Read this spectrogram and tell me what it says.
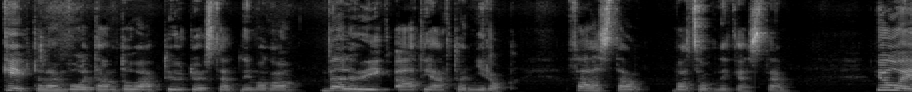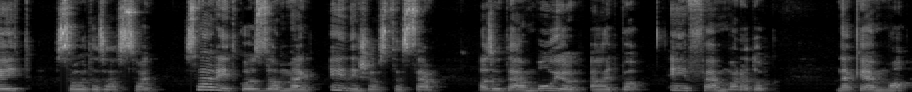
Képtelen voltam tovább tűrtőztetni magam. Velőig átjárt a nyirok. Fáztam, vacogni kezdtem. Jó ét, szólt az asszony. Szárítkozzon meg, én is azt teszem. Azután bújjon ágyba, én fennmaradok. Nekem ma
